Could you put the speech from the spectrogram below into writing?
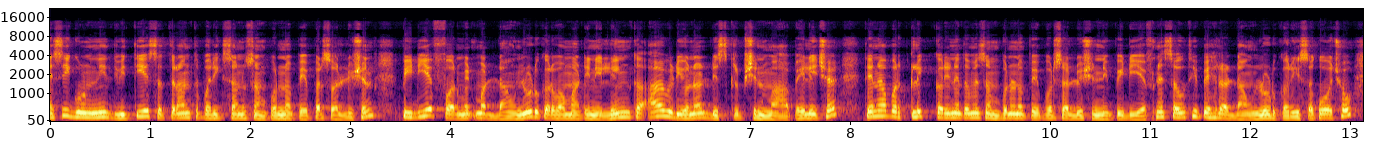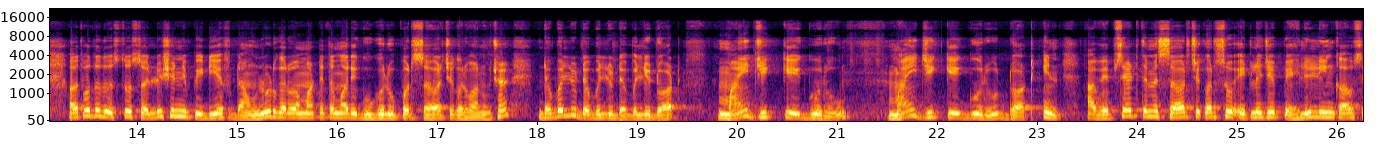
એંસી ગુણની દ્વિતીય સત્રાંત પરીક્ષાનું સંપૂર્ણ પેપર સોલ્યુશન પીડીએફ ફોર્મેટમાં ડાઉનલોડ કરવા માટેની લિંક આ વિડીયોના ડિસ્ક્રિપ્શનમાં આપેલી છે તેના પર ક્લિક કરીને તમે संपूर्ण पेपर सॉल्यूशन की पीडीएफ ने સૌથી પહેલા ડાઉનલોડ કરી શકો છો અથવા તો દોસ્તો સોલ્યુશન ની પીડીએફ ડાઉનલોડ કરવા માટે તમારે Google ઉપર સર્ચ કરવાનું છે www.mygkguru my GK guru dot in આ વેબસાઇટ તમે સર્ચ કરશો એટલે જે પહેલી લિંક આવશે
